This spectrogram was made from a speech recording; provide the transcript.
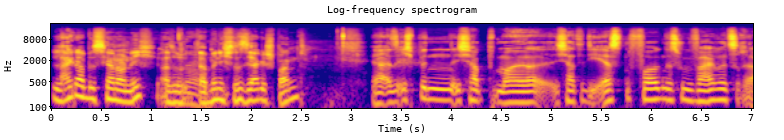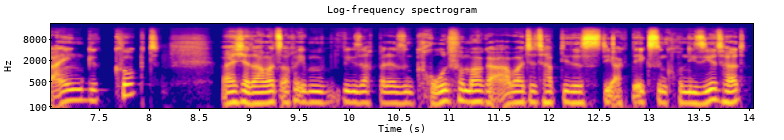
Leider bisher noch nicht, also naja. da bin ich sehr gespannt. Ja, also ich bin, ich habe mal, ich hatte die ersten Folgen des Revivals reingeguckt weil ich ja damals auch eben, wie gesagt, bei der Synchronfirma gearbeitet habe, die das, die Akte X synchronisiert hat.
